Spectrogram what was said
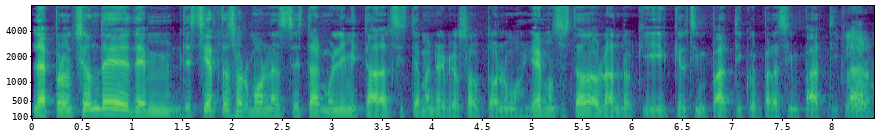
la producción de, ciertas hormonas está muy limitada al sistema nervioso autónomo. Ya hemos estado hablando aquí que el simpático y parasimpático. Claro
